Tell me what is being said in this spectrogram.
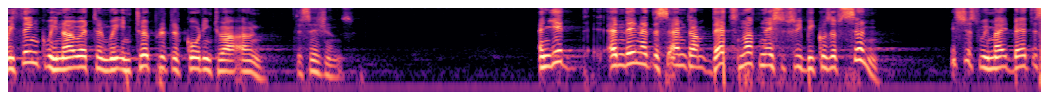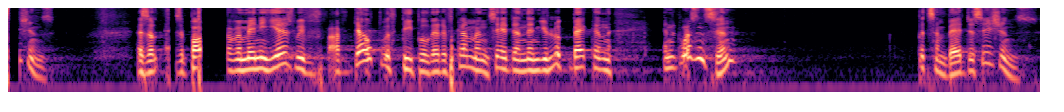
we think we know it and we interpret it according to our own decisions. And yet, and then at the same time, that's not necessarily because of sin. It's just we made bad decisions. As a, as a part over many years, we've, I've dealt with people that have come and said, and then you look back and, and it wasn't sin, but some bad decisions.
